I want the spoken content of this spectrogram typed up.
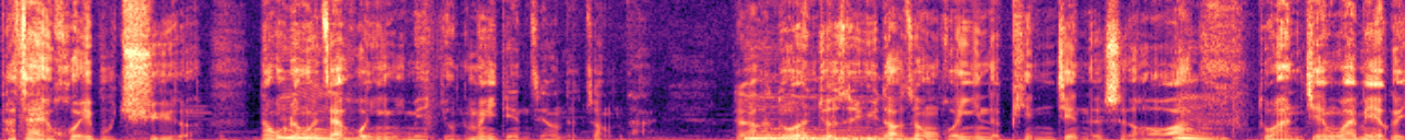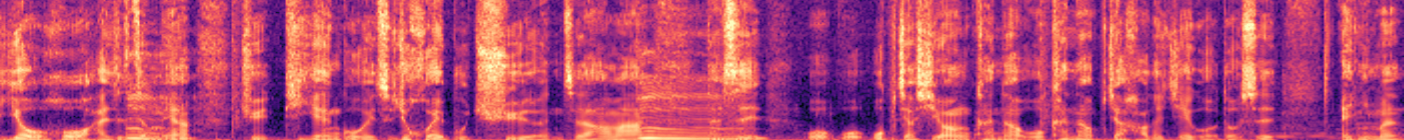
他再也回不去了。那我认为在婚姻里面有那么一点这样的状态。对啊，很多人就是遇到这种婚姻的瓶颈的时候啊，突然间外面有个诱惑还是怎么样，去体验过一次就回不去了，你知道吗？嗯，但是我我我比较希望看到，我看到比较好的结果都是，哎，你们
